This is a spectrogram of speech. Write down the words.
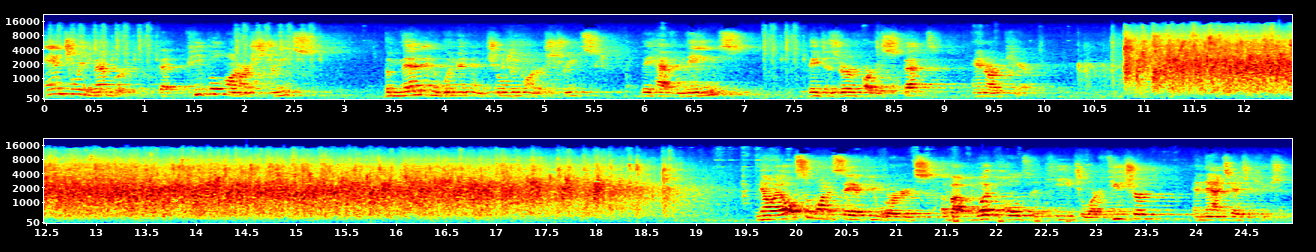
and to remember that people on our streets, the men and women and children on our streets, they have names, they deserve our respect and our care. Now, I also want to say a few words about what holds the key to our future, and that's education.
